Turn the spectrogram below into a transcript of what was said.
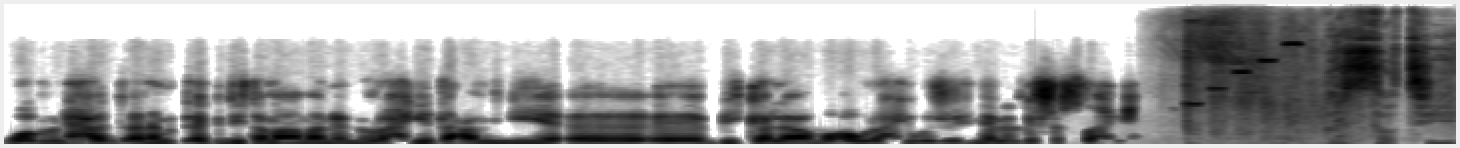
ومن حد أنا متأكدة تماما إنه رح يدعمني آه، آه، بكلامه أو رح يوجهني للإشي الصحيح. قصتي.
